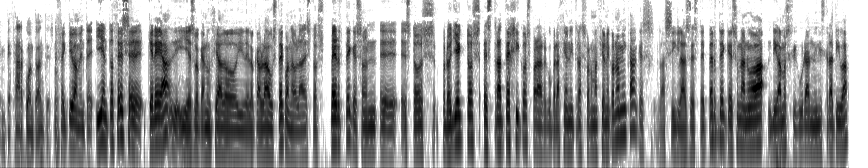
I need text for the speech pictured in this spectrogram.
empezar cuanto antes. Efectivamente. Y entonces eh, crea, y es lo que ha anunciado y de lo que hablaba usted cuando habla de estos PERTE, que son eh, estos proyectos estratégicos para recuperación y transformación económica, que es las siglas de este PERTE, que es una nueva, digamos, figura administrativa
